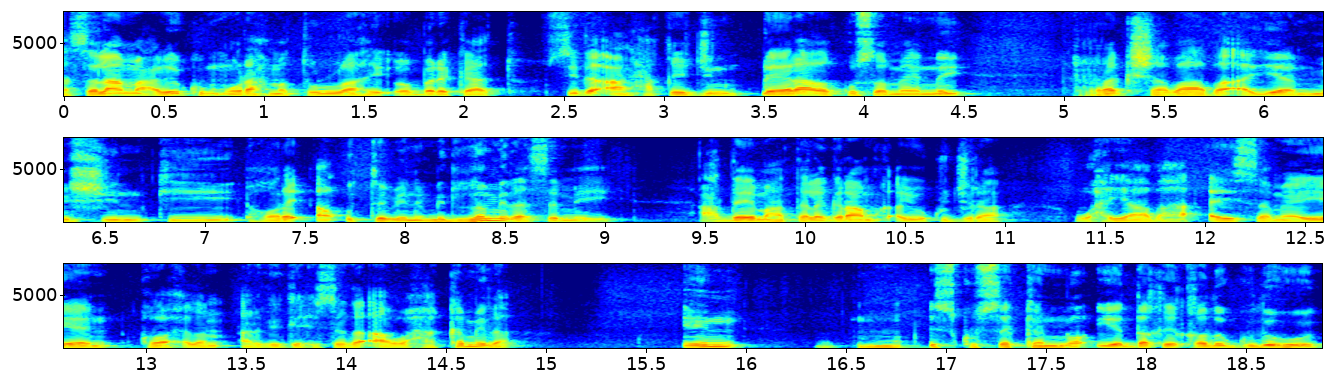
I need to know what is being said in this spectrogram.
assalaamu calaykum waraxmatullaahi wabarakaatu sida aan xaqiijin dheeraada ku sameynay rag shabaaba ayaa mishinkii horey aan u tabinay mid lamida sameeyey. Cadeymaha telegramka ayuu ku jiraa waxyaabaha ay sameeyeen kooxdan argagixisada ah waxaa ka mid a in isku sakano iyo daqiiqado gudahood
